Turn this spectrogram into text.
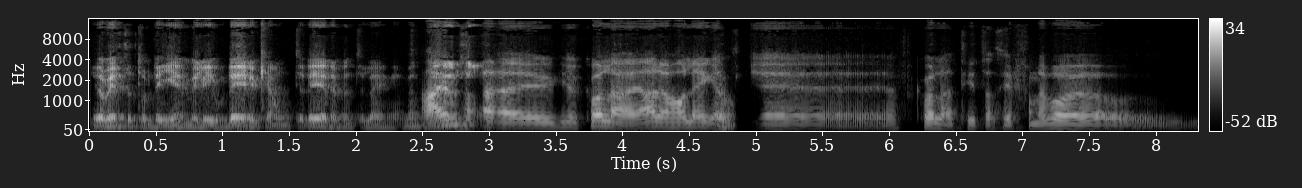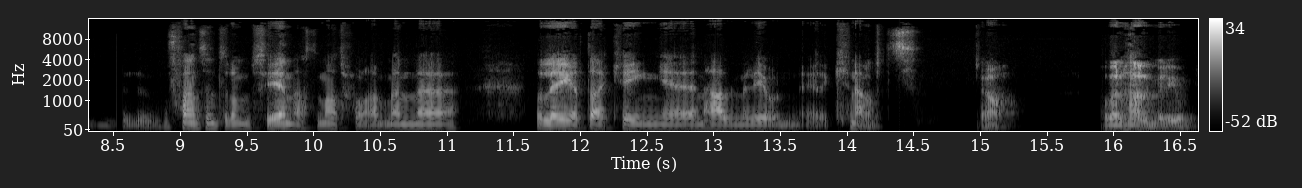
Eh, jag vet inte om det är en miljon, det är det kanske inte, det är det väl inte längre. Men, ja, jag, här... jag, kollar, ja det har legat, ja. eh, jag får kolla tittarsiffrorna. Det, var, det fanns inte de senaste matcherna men eh, det har legat där kring en halv miljon eh, knappt. Ja, om en halv miljon.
